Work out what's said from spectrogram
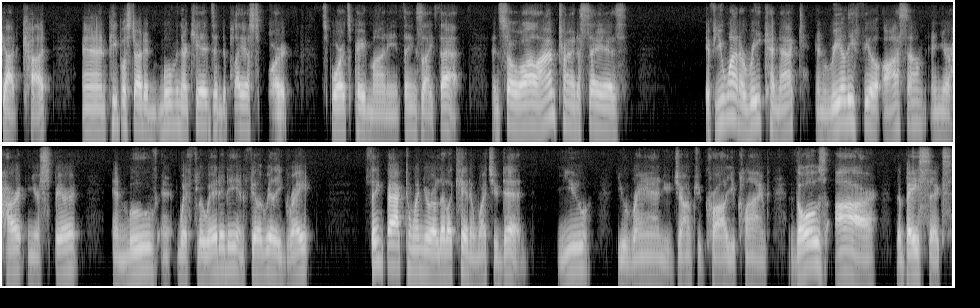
got cut, and people started moving their kids into play a sport. Sports paid money, things like that. And so, all I'm trying to say is if you want to reconnect and really feel awesome in your heart and your spirit and move with fluidity and feel really great, think back to when you were a little kid and what you did. You you ran, you jumped, you crawled, you climbed. Those are the basics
